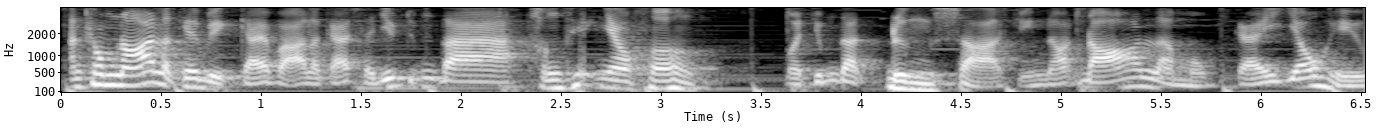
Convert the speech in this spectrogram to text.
anh không nói là cái việc cãi vã là cái sẽ giúp chúng ta thân thiết nhau hơn. Mà chúng ta đừng sợ chuyện đó. Đó là một cái dấu hiệu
